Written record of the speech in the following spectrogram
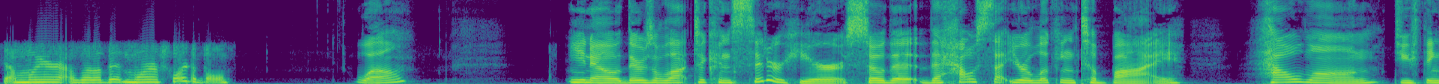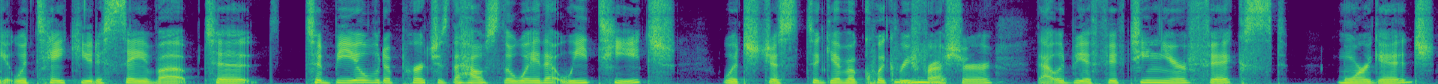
somewhere a little bit more affordable. Well, you know, there's a lot to consider here. So the the house that you're looking to buy, how long do you think it would take you to save up to to be able to purchase the house the way that we teach, which just to give a quick refresher, that would be a 15-year fixed mortgage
